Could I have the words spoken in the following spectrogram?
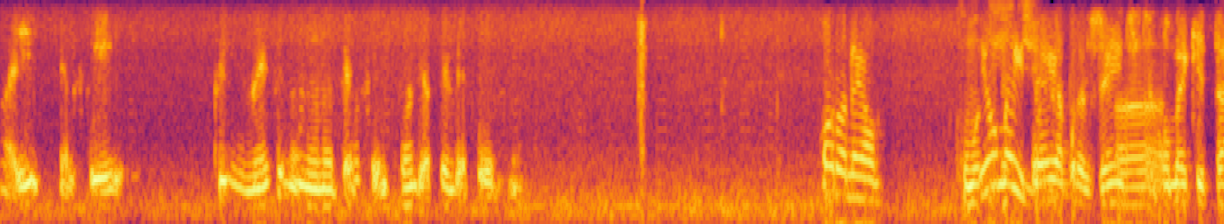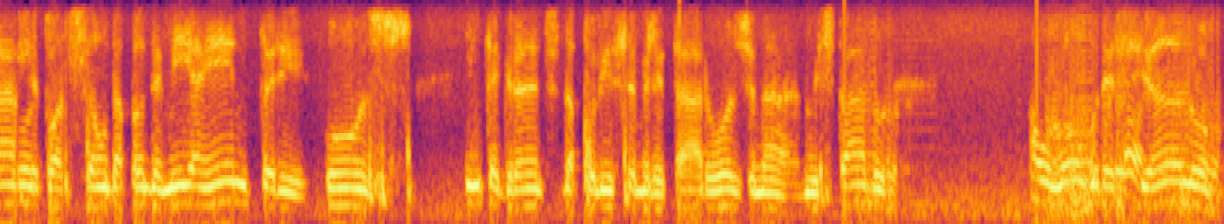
aí temos que, infelizmente, não, não temos condição de atender todos. Né? Coronel, como Dê uma ideia para gente ah, de como é que está a situação da pandemia entre os integrantes da Polícia Militar hoje na, no Estado. Ao longo desse ano,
